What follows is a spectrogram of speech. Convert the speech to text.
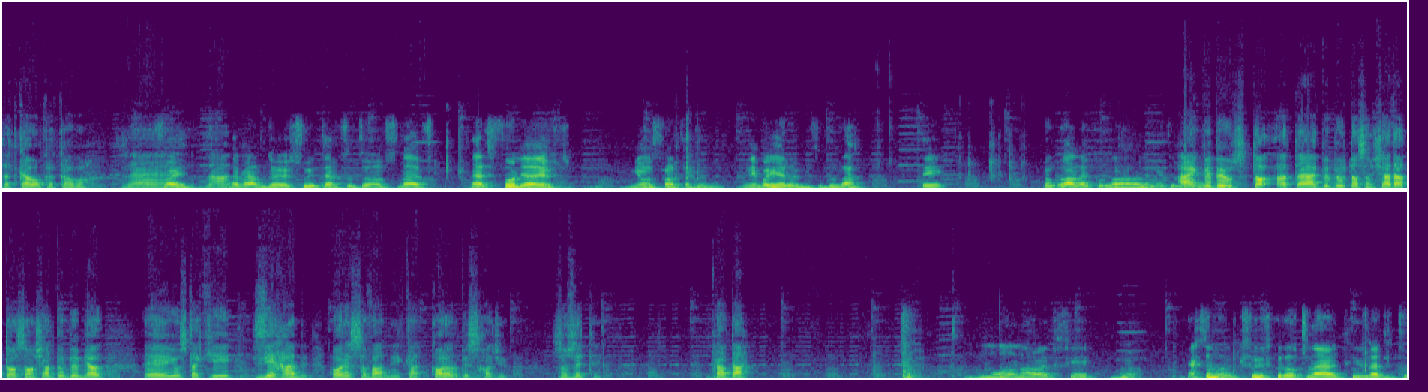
Zatkało kakao. Ze, Słuchaj, za, Damian, to jest tekst, to, to nawet, nawet folia jest nie otwarta, to nie boję do nic, dobra? Ty, kogo, ale kogo, ale mnie to... a jakby był to, a to jakby był to sąsiada, to sąsiad by, by miał e, już taki zjechany, porysowany, ka- kolor by schodził. Zużyty. Prawda? No, nawet się... No, jak to mówię, człowiek do czy nawet nie widać, tu...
